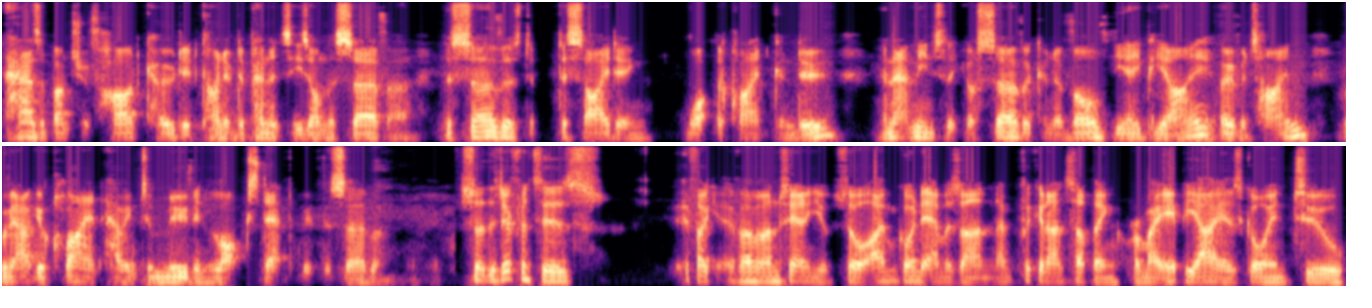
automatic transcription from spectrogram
has a bunch of hard coded kind of dependencies on the server. The server's de- deciding what the client can do. And that means that your server can evolve the API over time without your client having to move in lockstep with the server. So the difference is, if I if I'm understanding you, so I'm going to Amazon, I'm clicking on something, or my API is going to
